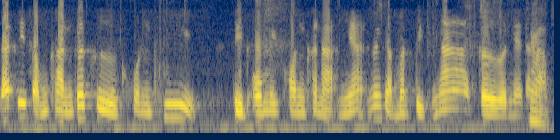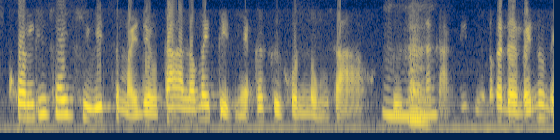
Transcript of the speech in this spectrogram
และที่สำคัญก็คือคนที่ ติดโอมิครอนขนาดเนี้ยเนื่องจากมันติดง่ายเกินเนี่ยนะคครับคนที่ใช้ชีวิตสมัยเดลต้าแล้วไม่ติดเนี่ยก็คือคนหนุ่มสาวอืมคือใส่หน้ากากที่เดียวแล้วก็เดินไปนู่นไป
